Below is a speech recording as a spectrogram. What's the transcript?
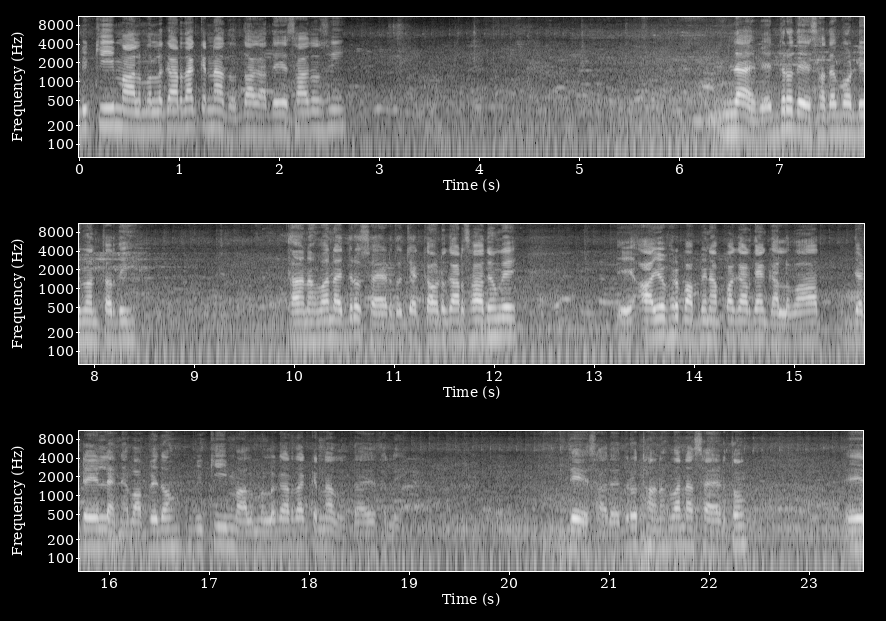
ਵੀ ਕੀ ਮਾਲ ਮੁੱਲ ਕਰਦਾ, ਕਿੰਨਾ ਦੁੱਧ ਹੈਗਾ ਦੇ ਸਕਦੇ ਤੁਸੀਂ। ਲੈ ਵੀ ਇਧਰੋਂ ਦੇ ਸਕਦੇ ਬੋਡੀ ਮੰਤਰ ਦੀ। ਥਾਣ ਹਵਾਨਾ ਇਧਰੋਂ ਸਾਈਡ ਤੋਂ ਚੈੱਕ ਆਊਟ ਕਰ ਸਕਦੇ ਹੋਗੇ। ਤੇ ਆਜੋ ਫਿਰ ਬਾਬੇ ਨਾਲ ਆਪਾਂ ਕਰਦੇ ਹਾਂ ਗੱਲਬਾਤ ਡਿਟੇਲ ਲੈਣੇ ਬਾਬੇ ਤੋਂ ਵੀ ਕੀ ਮਾਲ ਮੁੱਲ ਕਰਦਾ, ਕਿੰਨਾ ਦੁੱਧ ਆ ਇਹ ਥੱਲੇ ਦੇ ਸਕਦੇ ਇਧਰੋਂ ਥਾਣ ਹਵਾਨਾ ਸਾਈਡ ਤੋਂ। ਤੇ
